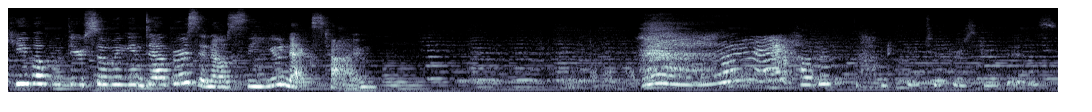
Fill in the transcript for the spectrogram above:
Keep up with your sewing endeavors and I'll see you next time. how do, how do YouTubers do this?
